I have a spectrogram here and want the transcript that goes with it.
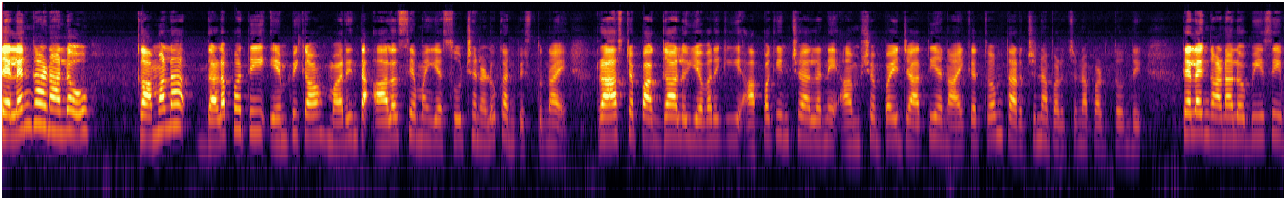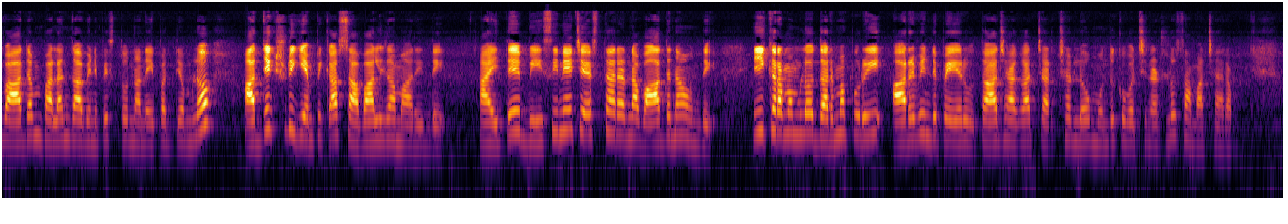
తెలంగాణలో కమల దళపతి ఎంపిక మరింత ఆలస్యమయ్యే సూచనలు కనిపిస్తున్నాయి. రాష్ట్ర పగ్గాలు ఎవరికి అప్పగించాలనే అంశంపై జాతీయ నాయకత్వం తర్జన భర్జన పడుతుంది. తెలంగాణలో బీసీ వాదం బలంగా వినిపిస్తున్న నేపథ్యంలో అధ్యక్షుడి ఎంపిక సవాల్గా మారింది. అయితే బీసీనే చేస్తారన్న వాదన ఉంది. ఈ క్రమంలో ధర్మపురి అరవింద్ పేరు తాజాగా చర్చల్లో ముందుకు వచ్చినట్లు సమాచారం.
